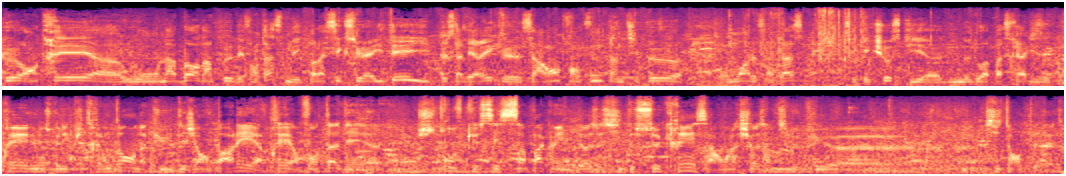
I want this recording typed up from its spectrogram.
peut rentrer euh, où on aborde un peu des fantasmes, mais dans la sexualité, il peut s'avérer que ça rentre en compte un petit peu. Pour moi, le fantasme, c'est quelque chose qui euh, ne doit pas se réaliser. Après, nous on se connaît depuis très longtemps, on a pu déjà en parler. Après, en fantasme, et, euh, je trouve que c'est sympa quand il y a une dose aussi de secret, ça rend la chose un petit peu plus euh, excitante peut-être.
